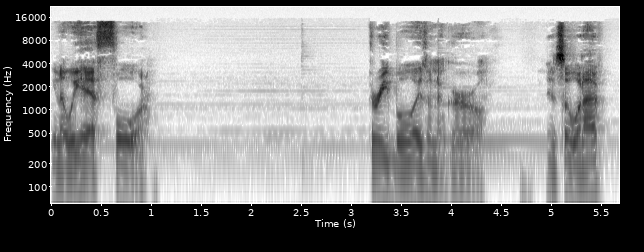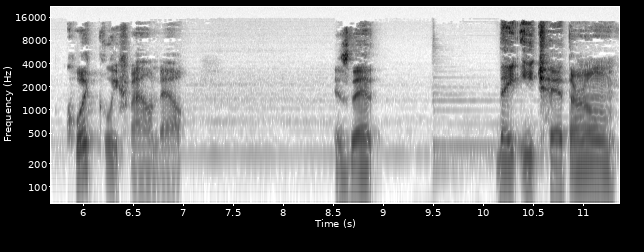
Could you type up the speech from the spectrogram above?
you know, we have four, three boys and a girl. And so what I quickly found out is that they each had their own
